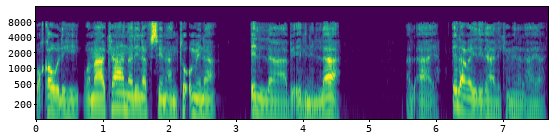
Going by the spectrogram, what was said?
وقوله وما كان لنفس أن تؤمن إلا بإذن الله الآية. إلى غير ذلك من الآيات.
